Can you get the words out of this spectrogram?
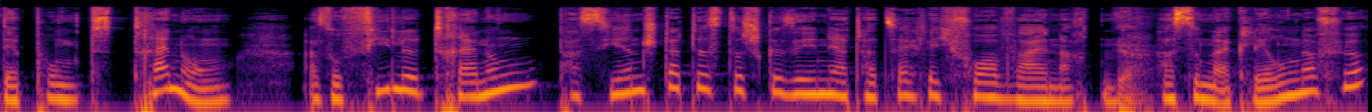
der Punkt Trennung. Also viele Trennungen passieren statistisch gesehen ja tatsächlich vor Weihnachten. Ja. Hast du eine Erklärung dafür?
